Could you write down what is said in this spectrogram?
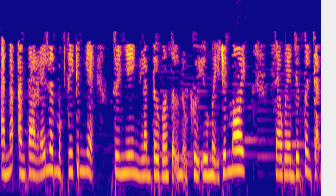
ánh mắt anh ta lấy lên một tia kinh ngạc, tuy nhiên làm từ vẫn giữ nụ cười yêu mị trên môi. Sao quen đứng bên cạnh,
